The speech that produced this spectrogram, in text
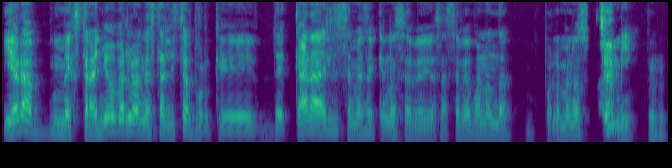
Y ahora me extrañó verlo en esta lista porque de cara a él se me hace que no se ve, o sea, se ve buena onda, por lo menos para Sí. mí. Ujú.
